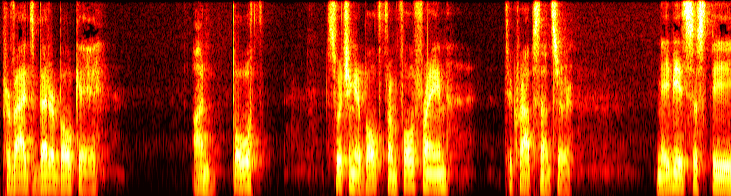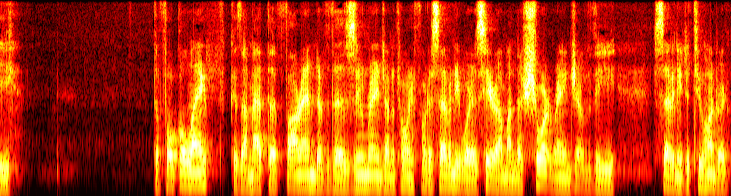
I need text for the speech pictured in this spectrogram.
provides better bokeh on both switching it both from full frame to crop sensor. Maybe it's just the the focal length because I'm at the far end of the zoom range on a 24 to 70 whereas here I'm on the short range of the 70 to 200.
